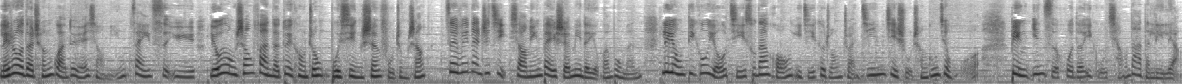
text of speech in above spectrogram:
羸弱的城管队员小明，在一次与流动商贩的对抗中，不幸身负重伤。在危难之际，小明被神秘的有关部门利用地沟油及苏丹红以及各种转基因技术成功救活，并因此获得一股强大的力量。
